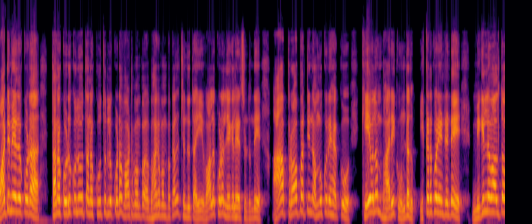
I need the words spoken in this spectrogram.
వాటి మీద కూడా తన కొడుకులు తన కూతుర్లు కూడా వాటి పంప భాగపంపకాలు చెందుతాయి. వాళ్ళకు కూడా లీగల్ హెయిర్స్ ఉంటుంది. ఆ ప్రాపర్టీని అమ్ముకునే హక్కు కేవలం భార్యకు ఉండదు. ఇక్కడ కూడా ఏంటంటే మిగిలిన వాళ్ళతో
